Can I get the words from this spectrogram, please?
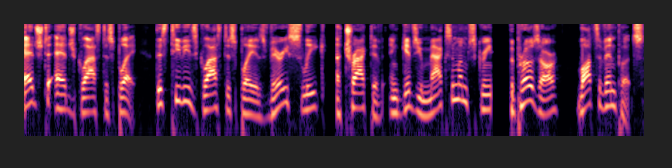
Edge to edge glass display. This TV's glass display is very sleek, attractive, and gives you maximum screen. The pros are lots of inputs.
